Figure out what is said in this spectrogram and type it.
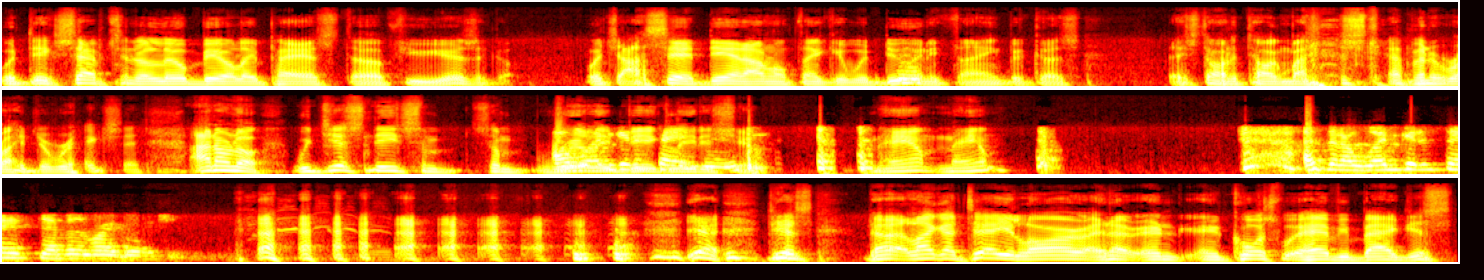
with the exception of the little bill they passed uh, a few years ago, which I said then I don't think it would do anything because they started talking about a step in the right direction. I don't know. We just need some some really big leadership, ma'am, ma'am. I said I wasn't going to say a step in the right direction. yeah, just like I tell you, Laura, and, and, and of course we'll have you back. Just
